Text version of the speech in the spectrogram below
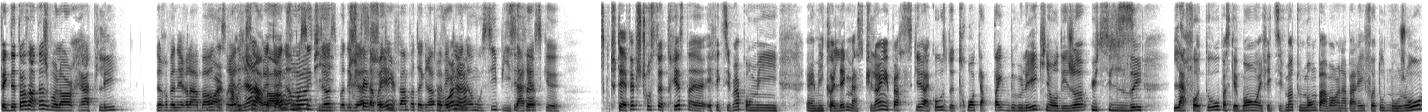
Fait que de temps en temps, je vais leur rappeler De revenir à la base, Ouais, de se regarder, puis ça la être un homme là, aussi, puis ah, c'est pas dégueulasse, ça peut être une femme photographe avec Voilà. un homme aussi, puis ça. reste que... Tout à fait. Puis je trouve ça triste, euh, effectivement, pour mes, euh, mes collègues masculins, parce qu'à cause de trois, quatre têtes brûlées qui ont déjà utilisé la photo, parce que, bon, effectivement, tout le monde peut avoir un appareil photo de nos jours,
